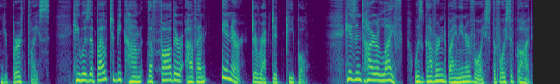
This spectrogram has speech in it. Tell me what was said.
your birthplace. He was about to become the father of an inner directed people. His entire life was governed by an inner voice, the voice of God.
